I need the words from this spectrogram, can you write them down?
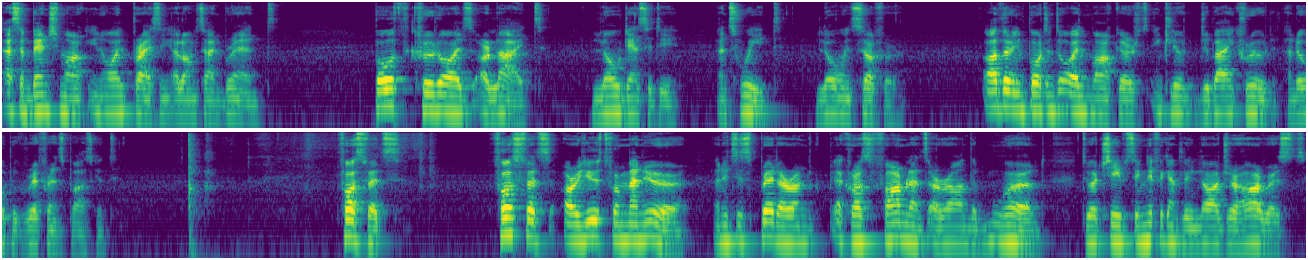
as a benchmark in oil pricing alongside Brent. Both crude oils are light, low density, and sweet, low in sulfur. Other important oil markers include Dubai crude and OPEC reference basket. Phosphates. Phosphates are used for manure and it is spread around, across farmlands around the world to achieve significantly larger harvests.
